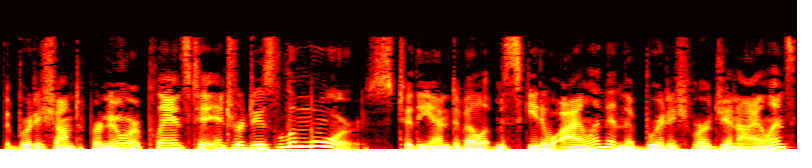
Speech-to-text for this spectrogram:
The British entrepreneur plans to introduce lemurs to the undeveloped Moskito Island in the British Virgin Islands.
